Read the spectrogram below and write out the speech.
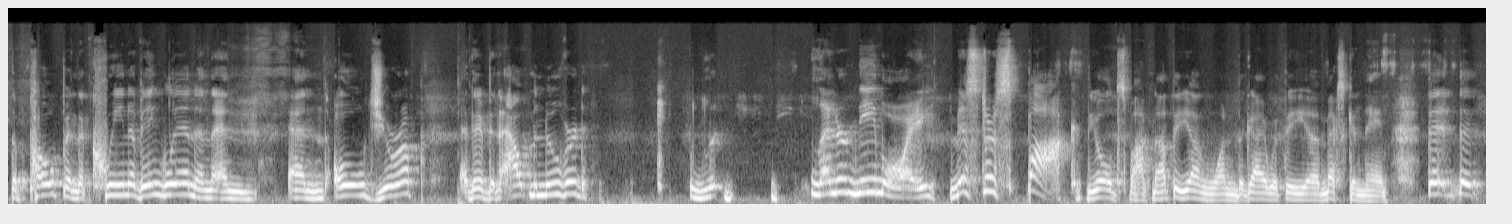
the Pope and the Queen of England and and and old Europe. They've been outmaneuvered. Leonard Nimoy, Mr. Spock, the old Spock, not the young one, the guy with the uh, Mexican name. The, the,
